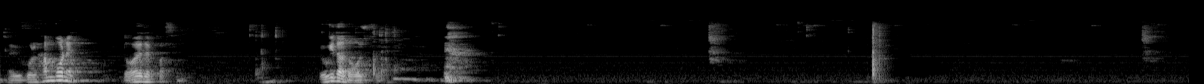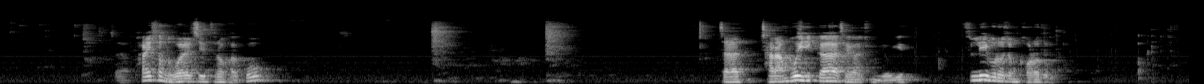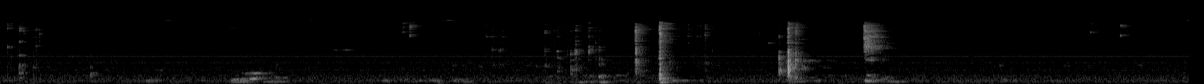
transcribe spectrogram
자, 이걸 한 번에 넣어야 될 것 같습니다. 여기다 넣어주세요. 자, 파이썬 org 들어가고 자, 잘 안 보이니까 제가 좀 여기 슬립으로 좀 걸어 드릴게요.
